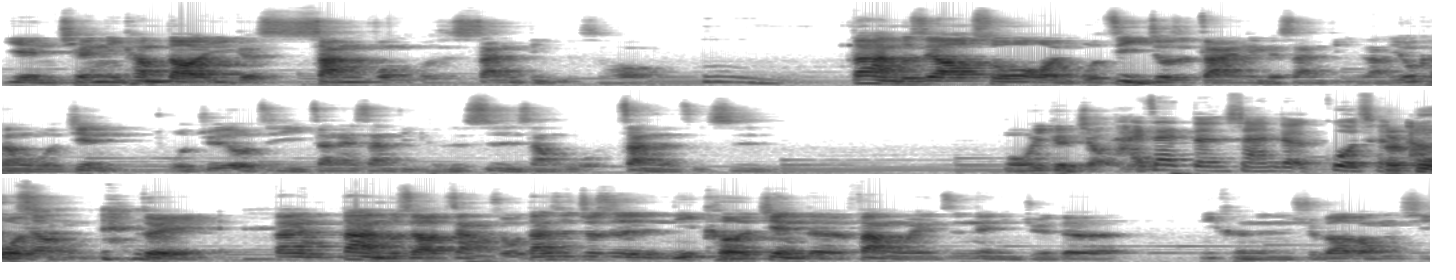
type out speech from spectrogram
眼前你看不到一个山峰或是山顶的时候，嗯，当然不是要说哦我自己就是站在那个山顶上，有可能我见我觉得我自己站在山顶，可是事实上我站的只是某一个角度，还在登山的过程的过程。对，但当然不是要这样说，但是就是你可见的范围之内，你觉得你可能学不到东西，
